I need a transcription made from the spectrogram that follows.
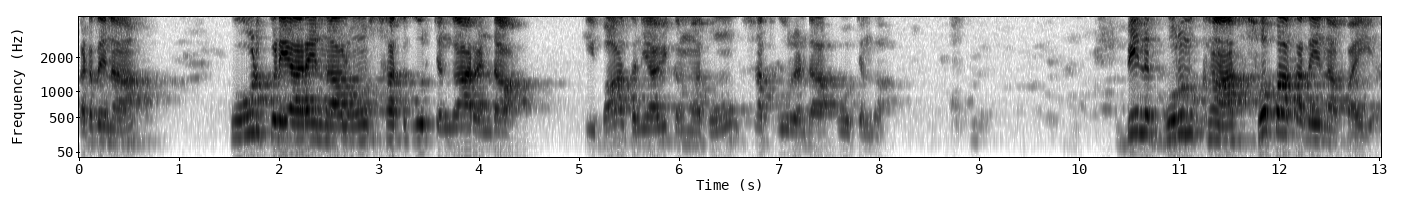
ਕੱਢ ਦੇਣਾ ਕੂੜ ਕੁੜਿਆਰੇ ਨਾਲੋਂ ਸਤਗੁਰ ਚੰਗਾ ਰੰਡਾ। ਕਿ ਬਾਹਰ ਦੁਨਿਆਵੀ ਕੰਮਾਂ ਤੋਂ ਸਤਗੁਰ ਰੰਡਾ ਉਹ ਚੰਗਾ। ਬਿਨ ਗੁਰਮੁਖਾਂ ਸੋਭਾ ਕਦੇ ਨਾ ਪਾਈਆ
